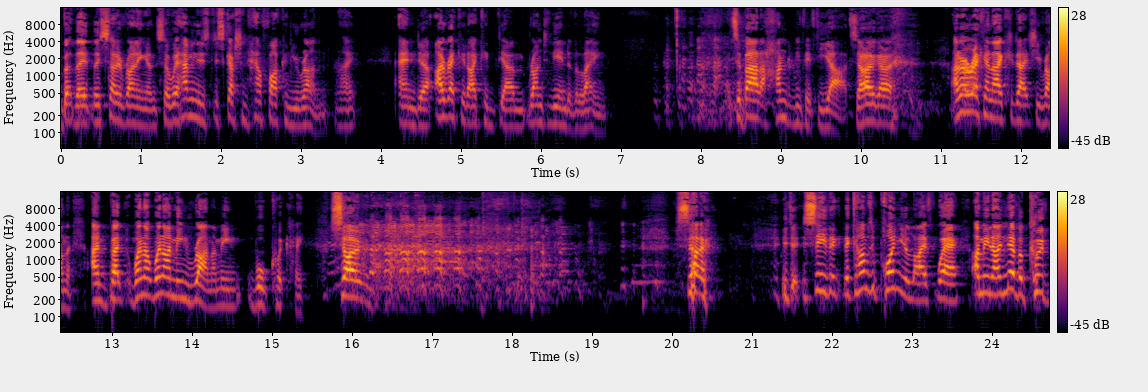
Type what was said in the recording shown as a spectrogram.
but they, they started running, and so we're having this discussion how far can you run, right? And uh, I reckon I could um, run to the end of the lane. it's about 150 yards. So I go, I don't reckon I could actually run that. And, but when I, when I mean run, I mean walk quickly. So, so see, there comes a point in your life where, I mean, I never could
